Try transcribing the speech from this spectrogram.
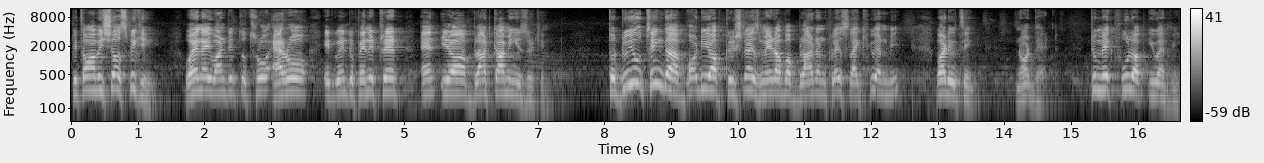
Pitama Vishwa speaking, when I wanted to throw arrow, it going to penetrate and your blood coming is written. So do you think the body of Krishna is made up of blood and flesh like you and me? What do you think? Not that. To make fool of you and me.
